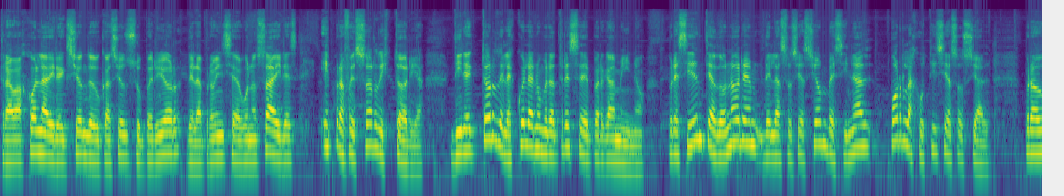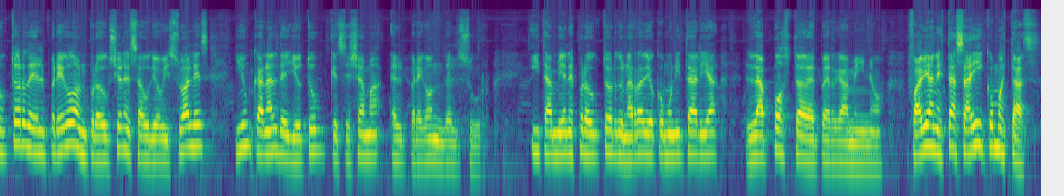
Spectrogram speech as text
trabajó en la Dirección de Educación Superior de la provincia de Buenos Aires, es profesor de historia, director de la Escuela número 13 de Pergamino, presidente ad honorem de la Asociación Vecinal por la Justicia Social productor de El Pregón, producciones audiovisuales y un canal de YouTube que se llama El Pregón del Sur. Y también es productor de una radio comunitaria, La Posta de Pergamino. Fabián, ¿estás ahí? ¿Cómo estás?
